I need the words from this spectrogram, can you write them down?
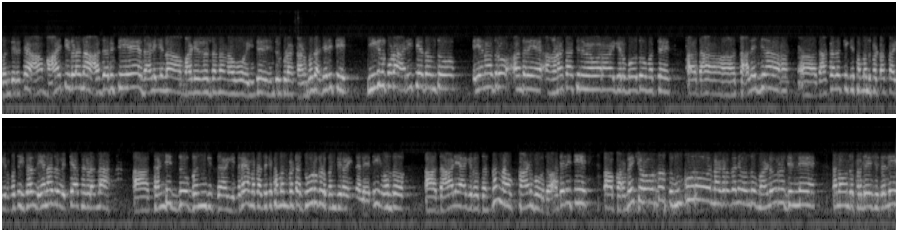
ಬಂದಿರುತ್ತೆ. ಆ ಮಾಹಿತಿಗಳನ್ನ ಆಧರಿಸಿಯೇ ದಾಳಿಯನ್ನ ಮಾಡಿರೋದನ್ನ ನಾವು ಹಿಂದೆ ಇಂದು ಕೂಡ ಕಾಣ್ಬೋದು. ಅದೇ ರೀತಿ ಈಗಲೂ ಕೂಡ ಆ ರೀತಿಯಾದ ಒಂದು ಏನಾದ್ರೂ ಅಂದ್ರೆ ಹಣಕಾಸಿನ ವ್ಯವಹಾರ ಆಗಿರ್ಬೋದು, ಮತ್ತೆ ಕಾಲೇಜಿನ ದಾಖಲಾತಿಗೆ ದಾಖಲಾತಿಗೆ ಸಂಬಂಧಪಟ್ಟಂತಾಗಿರ್ಬೋದು, ಇದರಲ್ಲಿ ಏನಾದ್ರೂ ವ್ಯತ್ಯಾಸಗಳನ್ನ ಕಂಡಿದ್ದು ಬಂದಿದ್ದಾಗಿದ್ರೆ ಮತ್ತೆ ಅದಕ್ಕೆ ಸಂಬಂಧಪಟ್ಟ ದೂರುಗಳು ಬಂದಿರೋ ಹಿನ್ನೆಲೆಯಲ್ಲಿ ಒಂದು ಆ, ದಾಳಿ ಆಗಿರೋದನ್ನ ನಾವು ಕಾಣಬಹುದು ಅದೇ ರೀತಿ ಪರಮೇಶ್ವರ್ ಅವರು ತುಮಕೂರು ನಗರದಲ್ಲಿ ಒಂದು ಮಳೂರು ದಿಣ್ಣೆ ಅನ್ನೋ ಒಂದು ಪ್ರದೇಶದಲ್ಲಿ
